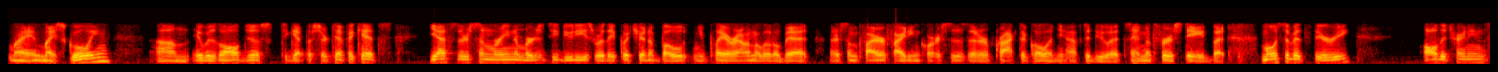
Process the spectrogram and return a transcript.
my my schooling. Um, it was all just to get the certificates. Yes, there's some marine emergency duties where they put you in a boat and you play around a little bit. There's some firefighting courses that are practical and you have to do it. Same with first aid, but most of it's theory. All the training's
